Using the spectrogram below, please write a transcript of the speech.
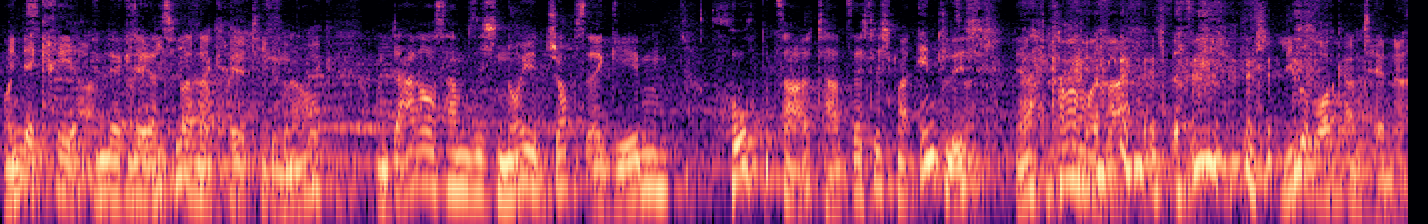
Und In der Krea. In der Kreativfabrik. Kreativfabrik. Genau. Und daraus haben sich neue Jobs ergeben. Hochbezahlt tatsächlich mal endlich, ja, kann man mal sagen. Liebe Rockantenne,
